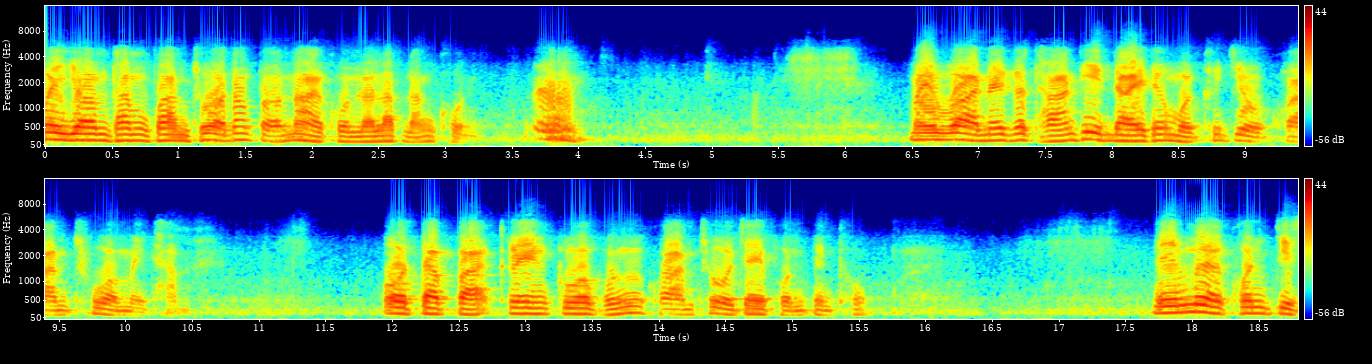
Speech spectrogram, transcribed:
ม่ยอมทำความชั่วต้องต่อหน้าคนและรับหลังคนไม่ว่าในสถานที่ใดทั้งหมดขึ้นเกี่ยวความชั่วไม่ทำโอตปะเกรงกลัวผลความชั่วใจผลเป็นทุกข์ในเมื่อคนจิต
